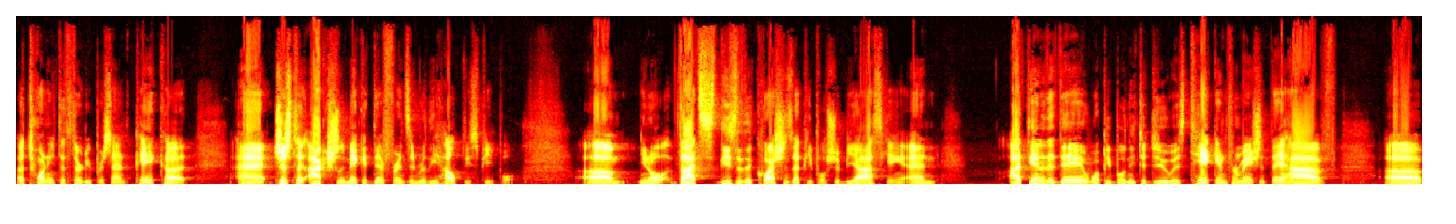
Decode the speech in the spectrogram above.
a 20 to 30 percent pay cut uh, just to actually make a difference and really help these people. Um, you know, that's these are the questions that people should be asking. And at the end of the day, what people need to do is take information that they have, uh,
